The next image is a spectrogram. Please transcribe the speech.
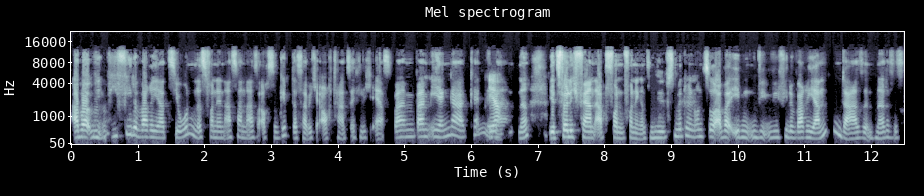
Aber mhm. wie, wie, viele Variationen es von den Asanas auch so gibt, das habe ich auch tatsächlich erst beim, beim Iyengar kennengelernt. Ja. Ne? Jetzt völlig fernab von, von den ganzen Hilfsmitteln und so, aber eben wie, wie viele Varianten da sind. Ne? Das ist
